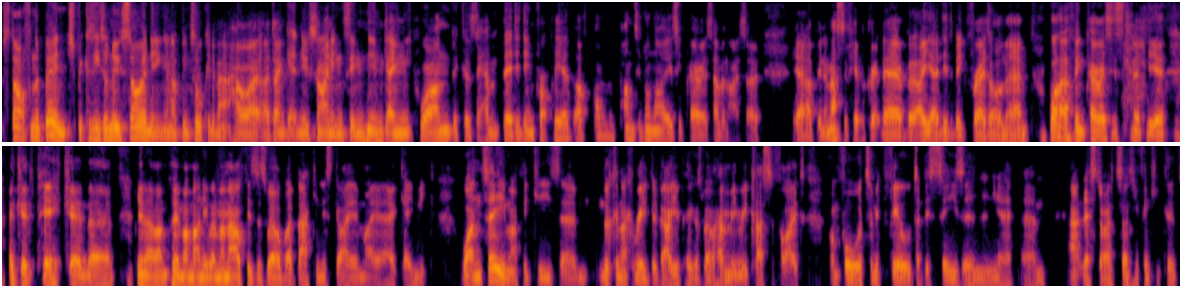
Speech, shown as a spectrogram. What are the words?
start from the bench because he's a new signing. And I've been talking about how I, I don't get new signings in, in game week one because they haven't bedded in properly. I've, gone punted on Ayoze Perez, haven't I? So yeah, I've been a massive hypocrite there. But uh, yeah, I did a big thread on um, why I think Perez is going to be a, a, good pick, and uh, you know I'm putting my money where my mouth is as well by backing this guy in my uh, game week one team. I think he's um, looking like a really good value pick as well, having been reclassified from forward to midfield this season. And yeah, um, at Leicester, I certainly think he could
